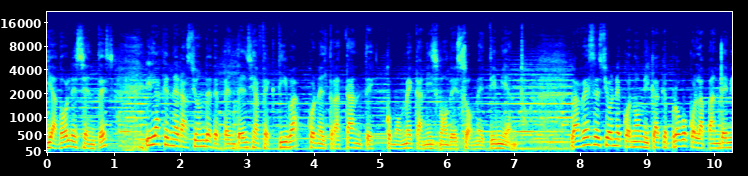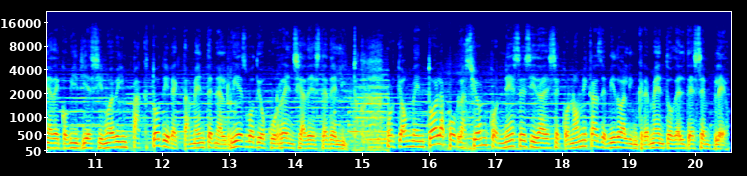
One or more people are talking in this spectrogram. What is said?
y adolescentes, y la generación de dependencia afectiva con el tratante como mecanismo de sometimiento. La recesión económica que provocó la pandemia de COVID-19 impactó directamente en el riesgo de ocurrencia de este delito, porque aumentó la población con necesidades económicas debido al incremento del desempleo.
